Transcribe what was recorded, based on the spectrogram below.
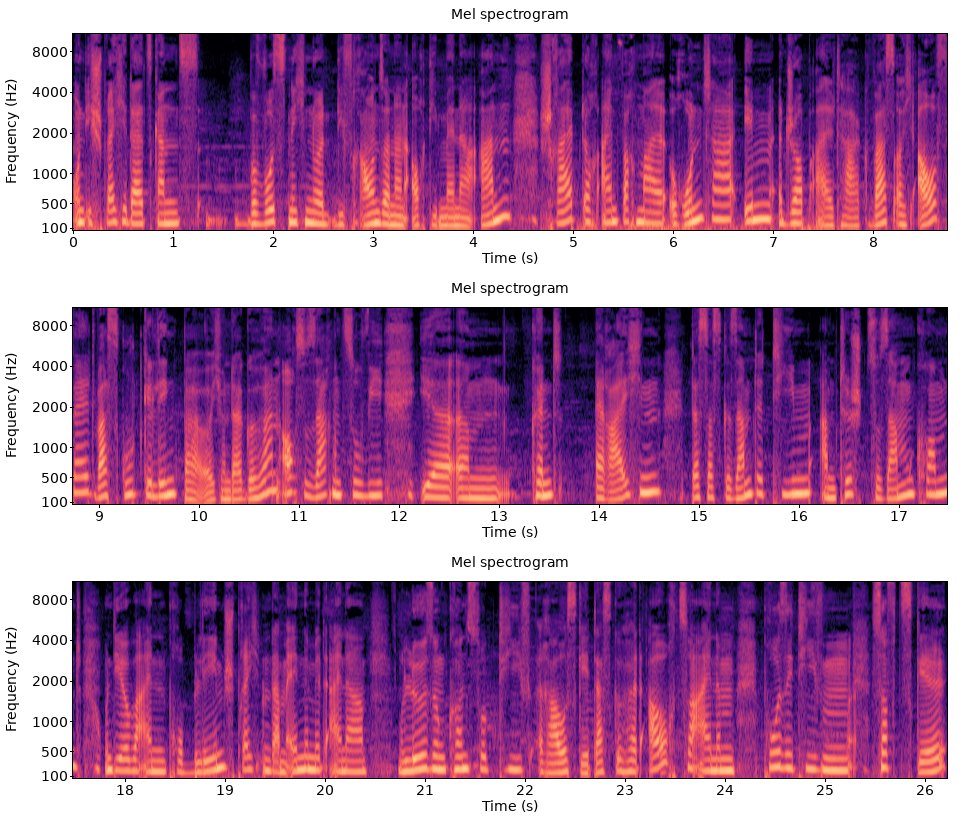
und ich spreche da jetzt ganz bewusst nicht nur die Frauen, sondern auch die Männer an, schreibt doch einfach mal runter im Joballtag, was euch auffällt, was gut gelingt bei euch. Und da gehören auch so Sachen zu wie, ihr ähm, könnt erreichen, dass das gesamte Team am Tisch zusammenkommt und ihr über ein Problem sprecht und am Ende mit einer Lösung konstruktiv rausgeht. Das gehört auch zu einem positiven Soft Skill,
